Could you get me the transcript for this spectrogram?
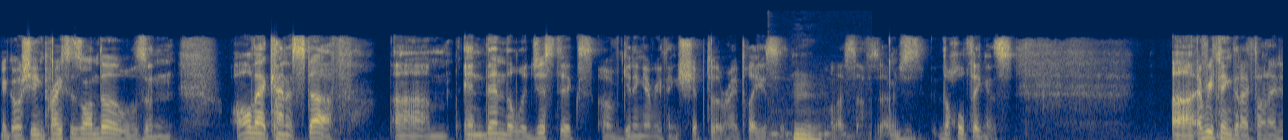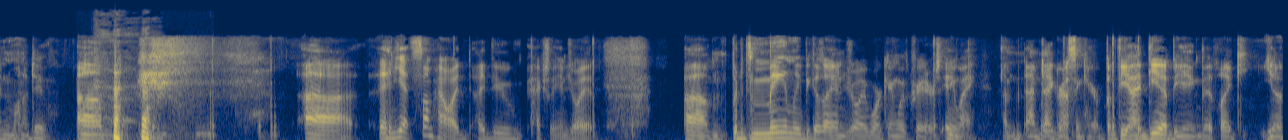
negotiating prices on those and all that kind of stuff um, and then the logistics of getting everything shipped to the right place and mm. all that stuff. So, I mean, just the whole thing is uh, everything that I thought I didn't want to do. Um, uh, and yet somehow I, I, do actually enjoy it. Um, but it's mainly because I enjoy working with creators. Anyway, I'm, I'm digressing here. But the idea being that, like, you know,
